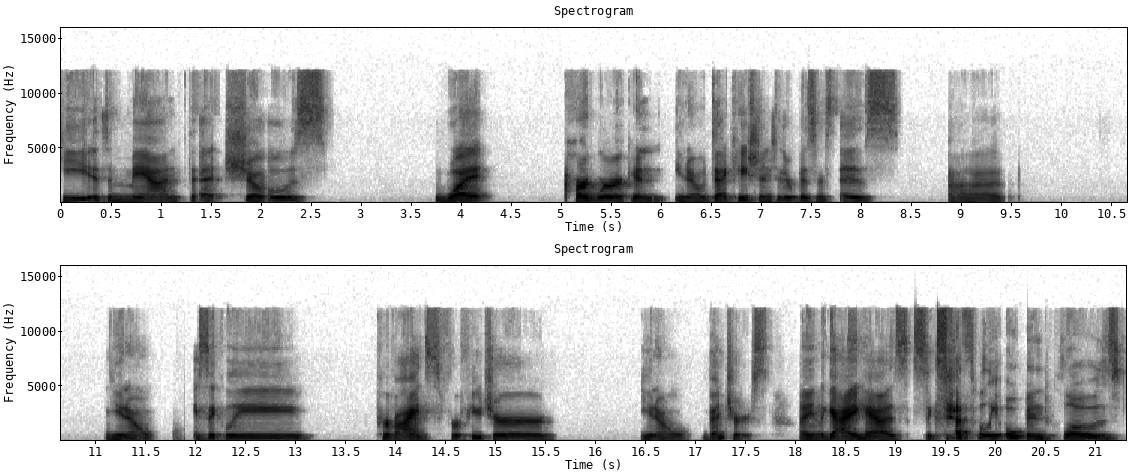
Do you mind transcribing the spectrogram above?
he is a man that shows what hard work and you know dedication to their businesses uh you know basically provides for future you know ventures i mean the guy has successfully opened closed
